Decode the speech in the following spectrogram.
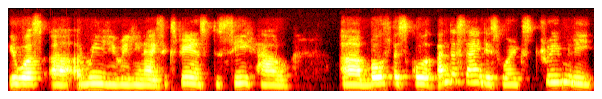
It was a really, really nice experience to see how uh, both the school and the scientists were extremely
